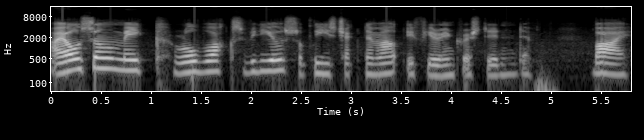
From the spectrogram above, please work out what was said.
I also make Roblox videos so please check them out if you're interested in them. Bye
